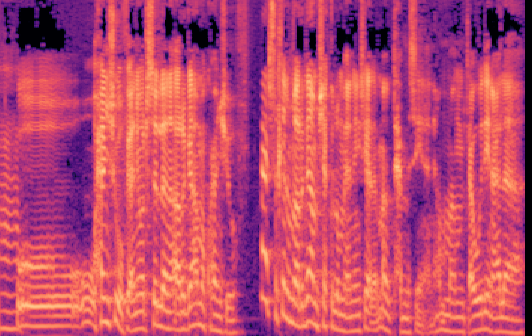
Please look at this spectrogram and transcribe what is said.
وحنشوف يعني وارسل لنا أرقامك وحنشوف. ارسلت لهم الأرقام شكلهم يعني شيء ما متحمسين يعني. هم متعودين على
